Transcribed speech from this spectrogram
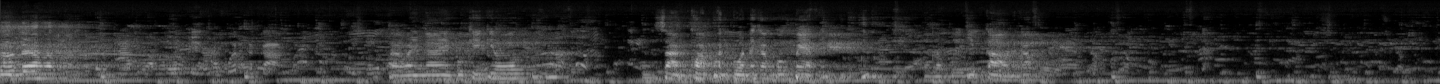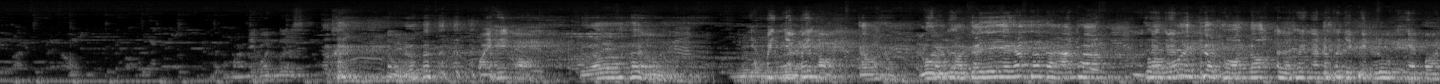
อีกแล้วครับแต่ว่ายังไงกูคิกโยกสร้างความผันผวนให้กับวงแปดสำหรับเบอร์ยี่สิบเก้านะครับ ปล่อยให้ออกแล้วโอ้ยังไม่ยังไม่ออกก็ลูกยังไม่ออกใจเย็นๆครับท่านทหารพรานบอกว่าให้เครื่องถอนเนาะเออถ้างั้นมันก็จะเป็นลูกแฮนด์บอล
